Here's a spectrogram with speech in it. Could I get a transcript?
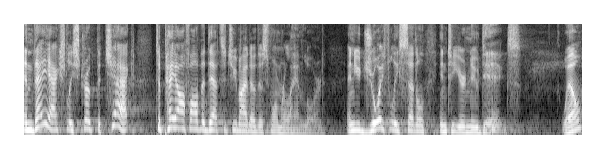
and they actually stroke the check to pay off all the debts that you might owe this former landlord. And you joyfully settle into your new digs. Well,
